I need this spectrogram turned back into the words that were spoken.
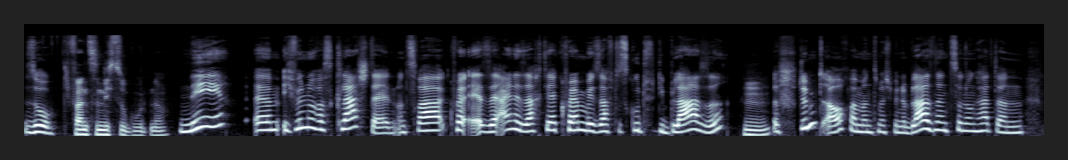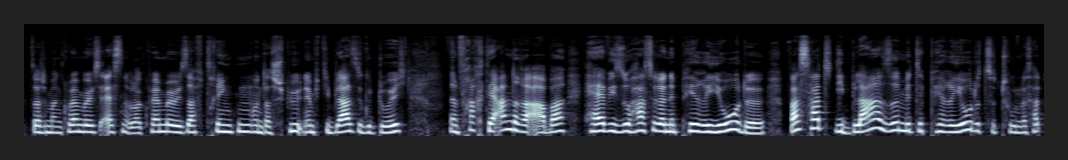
So. Ich fand sie nicht so gut, ne? Nee, ähm, ich will nur was klarstellen. Und zwar, also der eine sagt ja, Cranberry-Saft ist gut für die Blase. Hm. Das stimmt auch, wenn man zum Beispiel eine Blasenentzündung hat, dann sollte man Cranberries essen oder Cranberry-Saft trinken und das spült nämlich die Blase gut durch. Dann fragt der andere aber, hä, wieso hast du deine Periode? Was hat die Blase mit der Periode zu tun? Das, hat,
